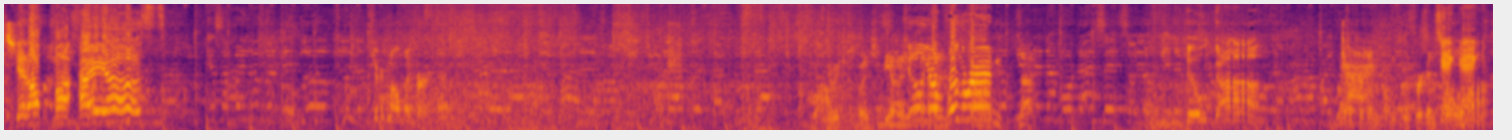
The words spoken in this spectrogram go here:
Cats. Get off my ass! Cleared all my burn. Yeah. Everyone should be on. Kill your brethren! Not. Kill God. The freaking, the freaking Gang, skull gang. box.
